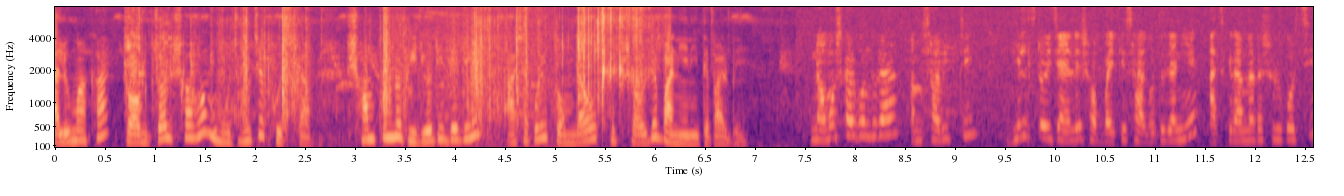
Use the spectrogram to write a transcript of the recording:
আলু মাখা, টক জল সহ মুচমুচে ফুচকা। সম্পূর্ণ ভিডিওটি দেখলে আশা করি তোমরাও খুব সহজে বানিয়ে নিতে পারবে। নমস্কার বন্ধুরা, আমি সাবিত্রী। ভিল স্টোরি চ্যানেলে সবাইকে স্বাগত জানিয়ে আজকে রান্নাটা শুরু করছি।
